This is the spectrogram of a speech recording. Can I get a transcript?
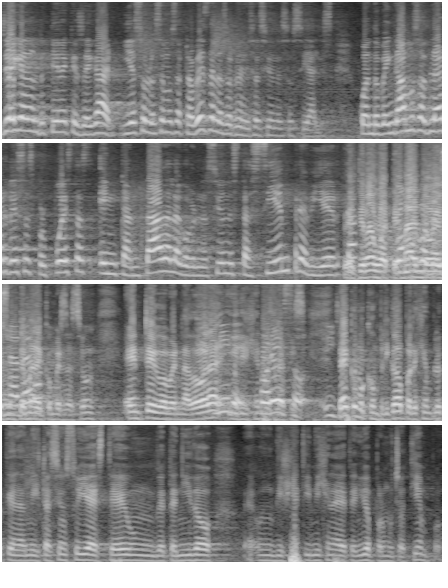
llegue a donde tiene que llegar y eso lo hacemos a través de las organizaciones sociales. Cuando vengamos a hablar de esas propuestas, encantada, la gobernación está siempre abierta. el tema de Guatemala no es un tema de conversación entre gobernadora y dirigentes por eso, ¿Sabe como complicado, por ejemplo, que en la administración suya esté un detenido, un dirigente indígena detenido por mucho tiempo?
